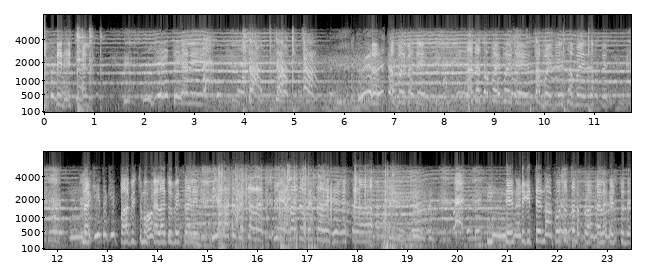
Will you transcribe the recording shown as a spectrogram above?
ఇప్పుడు నేనేం చేయాలి ఏం చేయాలి తప్పైపోయింది నాతో తప్పైపోయింది తప్పైంది తప్పైంది తప్పైంది నా గీతకి పాపిష్టి మొహం ఎలా చూపించాలి? ఎలా చూపించాలి? ఎలా చూపించాలి? నేను అడిగితే నా కోసం తన ప్రాణాలను ఇస్తుంది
